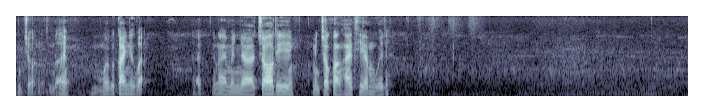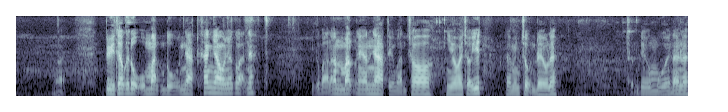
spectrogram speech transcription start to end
mình trộn đây muối bột canh nha các bạn. Đấy, cái này mình uh, cho thì mình cho khoảng hai thìa muối đi. Đấy. tùy theo cái độ mặn độ nhạt khác nhau nhé các bạn nhé. Thì các bạn ăn mặn hay ăn nhạt thì các bạn cho nhiều hay cho ít. Đây mình trộn đều lên. Trộn đều muối này lên.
